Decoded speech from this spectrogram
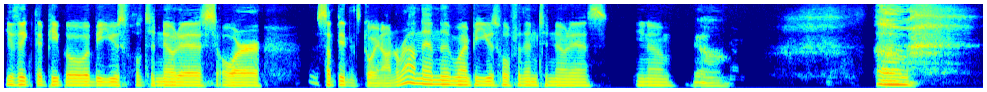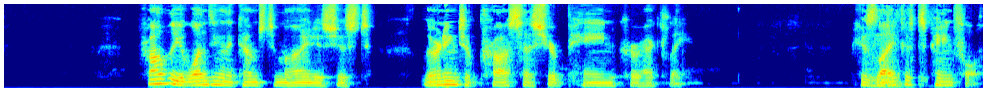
you think that people would be useful to notice, or something that's going on around them that might be useful for them to notice, you know. Yeah. Um probably one thing that comes to mind is just learning to process your pain correctly. Because mm-hmm. life is painful.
